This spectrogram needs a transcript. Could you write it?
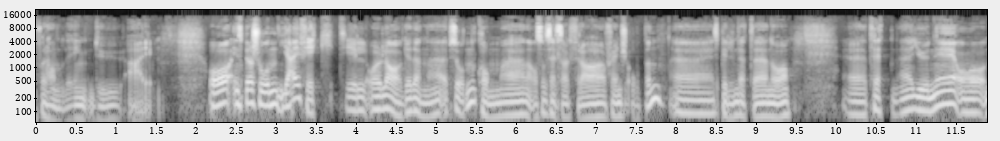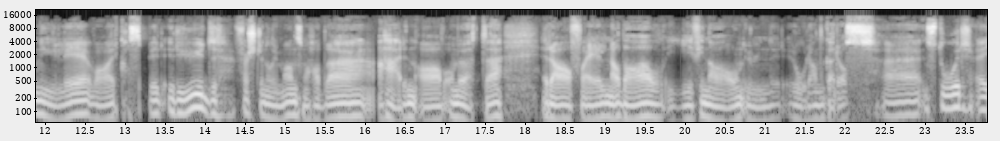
forhandling du er i. Og inspirasjonen jeg fikk til å lage denne episoden, kom eh, altså selvsagt fra French Open. Eh, jeg spiller inn dette nå 13.6, eh, og nylig var Kasper Ruud første nordmann som hadde æren av å møte Rafael Nadal i finalen under Roland Garros. Eh, stor eh,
